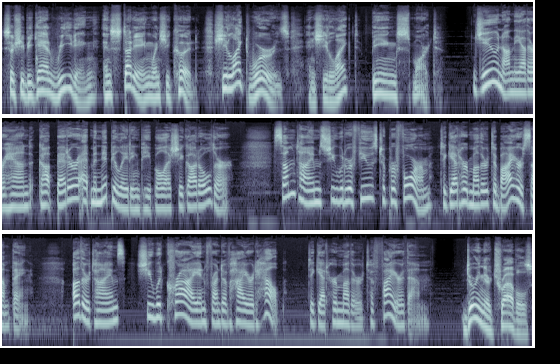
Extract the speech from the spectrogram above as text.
so she began reading and studying when she could. She liked words, and she liked being smart. June, on the other hand, got better at manipulating people as she got older. Sometimes she would refuse to perform to get her mother to buy her something. Other times, she would cry in front of hired help to get her mother to fire them. During their travels,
